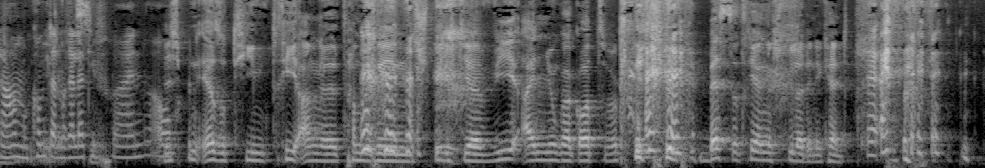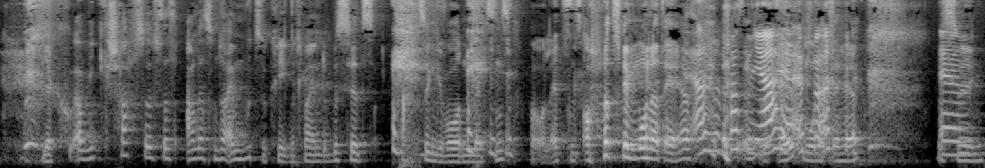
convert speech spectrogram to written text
Ahnung, man kommt dann relativ rein. Auch. Ich bin eher so Team Triangel, Tambourin, das spiele ich dir wie ein junger Gott, wirklich. Beste Triangelspieler, den ihr kennt. Ja. Aber wie schaffst du es, das alles unter einen Hut zu kriegen? Ich meine, du bist jetzt 18 geworden letztens. Oh, letztens auch schon 10 Monate her. Ja, schon fast ein Jahr her. Monate her. Ähm.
